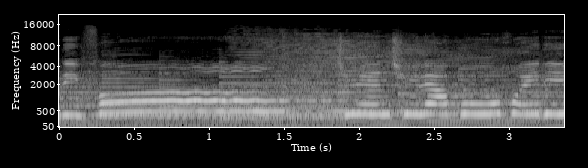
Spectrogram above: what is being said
的风卷去了不回的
